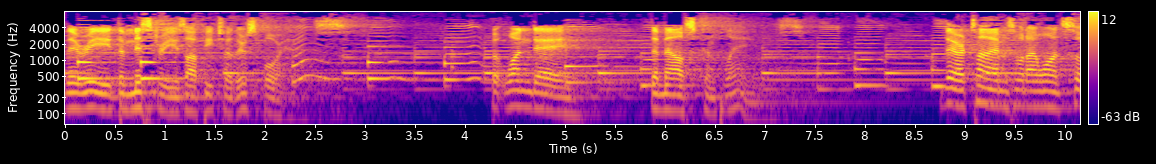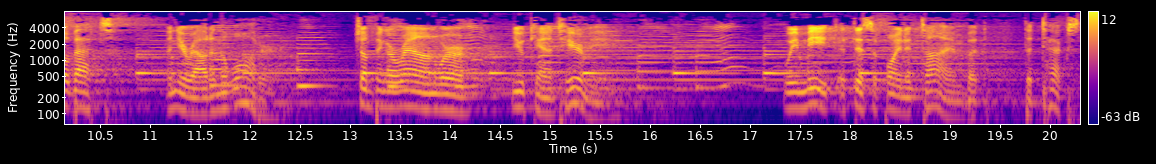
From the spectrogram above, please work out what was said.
They read the mysteries off each other's foreheads. But one day, the mouse complains. There are times when I want so bad, and you're out in the water jumping around where you can't hear me. We meet at this appointed time, but the text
